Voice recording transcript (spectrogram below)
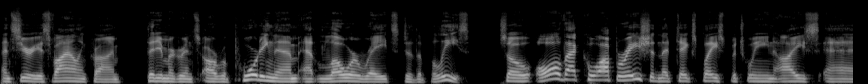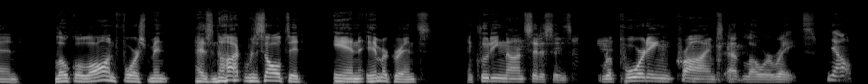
and serious violent crime that immigrants are reporting them at lower rates to the police. So all that cooperation that takes place between ICE and local law enforcement has not resulted in immigrants, including non citizens, reporting crimes at lower rates. Now,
